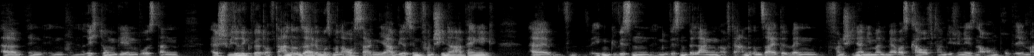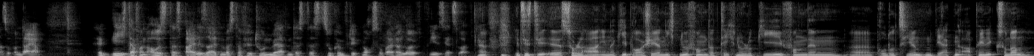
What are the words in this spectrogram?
äh, in, in, in Richtungen gehen, wo es dann äh, schwierig wird. Auf der anderen Seite muss man auch sagen, ja, wir sind von China abhängig äh, in, gewissen, in gewissen Belangen. Auf der anderen Seite, wenn von China niemand mehr was kauft, haben die Chinesen auch ein Problem. Also von daher äh, gehe ich davon aus, dass beide Seiten was dafür tun werden, dass das zukünftig noch so weiterläuft, wie es jetzt läuft. Ja. Jetzt ist die äh, Solarenergiebranche ja nicht nur von der Technologie, von den äh, produzierenden Werken abhängig, sondern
